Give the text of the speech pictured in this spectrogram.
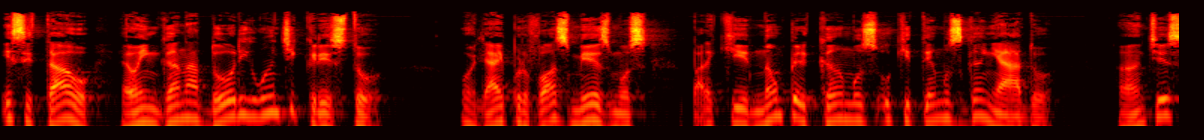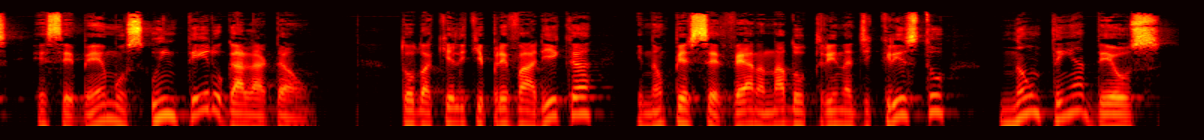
Esse tal é o enganador e o anticristo. Olhai por vós mesmos, para que não percamos o que temos ganhado. Antes, recebemos o inteiro galardão. Todo aquele que prevarica e não persevera na doutrina de Cristo, não tem a Deus.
